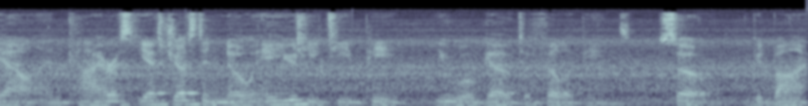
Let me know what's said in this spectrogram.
Miguel and Kairos Yes Justin No AUTTP, you will go to Philippines. So, goodbye.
